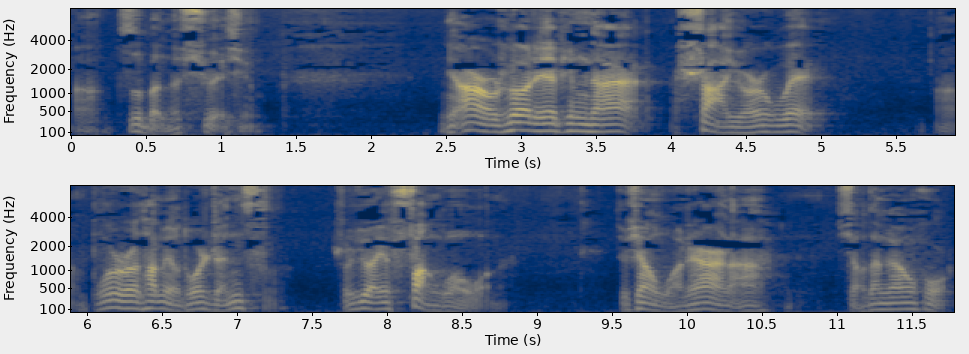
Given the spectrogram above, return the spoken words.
啊，资本的血性。你二手车这些平台铩羽而归啊，不是说他们有多仁慈，说愿意放过我们，就像我这样的啊，小单干户。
